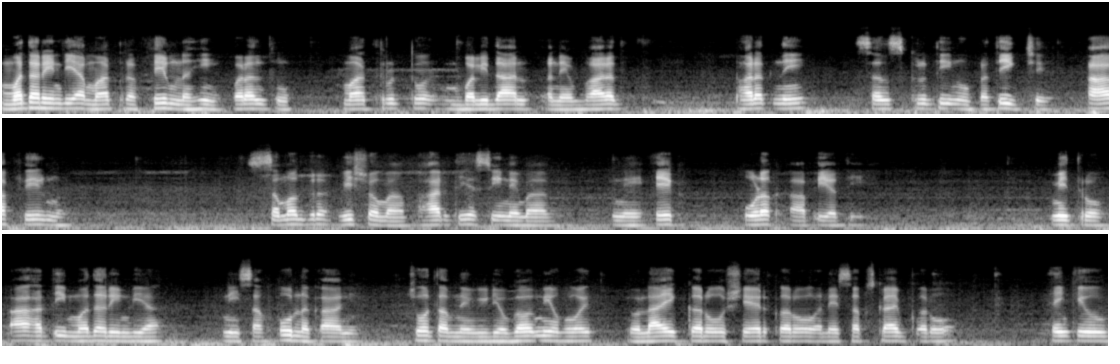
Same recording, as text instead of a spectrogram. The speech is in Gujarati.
મધર ઇન્ડિયા માત્ર ફિલ્મ નહીં, પરંતુ માતૃત્વ, બલિદાન અને ભારતની સંસ્કૃતિનું પ્રતીક છે. આ ફિલ્મ સમગ્ર વિશ્વમાં ભારતીય સિનેમાને એક ઓળખ આપી હતી. મિત્રો, આ હતી મધર ઇન્ડિયાની સંપૂર્ણ કહાની. જો તમને વીડિયો ગમ્યો હોય તો લાઈક કરો, શેર કરો અને સબસ્ક્રાઈબ કરો. Thank you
